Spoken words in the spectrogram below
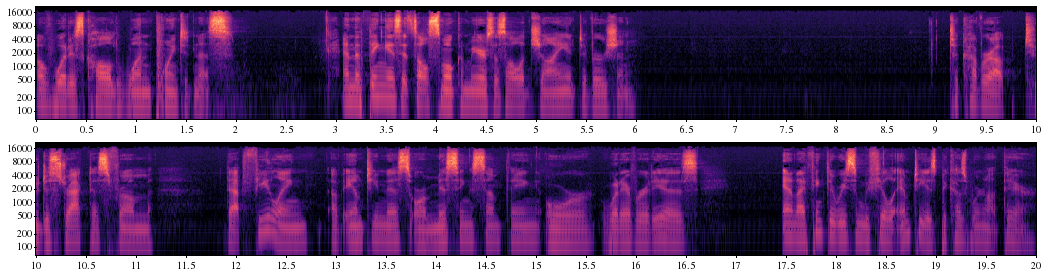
of what is called one pointedness. And the thing is, it's all smoke and mirrors, it's all a giant diversion to cover up, to distract us from that feeling of emptiness or missing something or whatever it is and I think the reason we feel empty is because we're not there.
